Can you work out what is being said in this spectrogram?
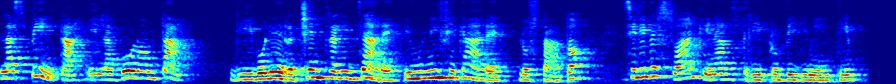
La spinta e la volontà di voler centralizzare e unificare lo Stato si riversò anche in altri provvedimenti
